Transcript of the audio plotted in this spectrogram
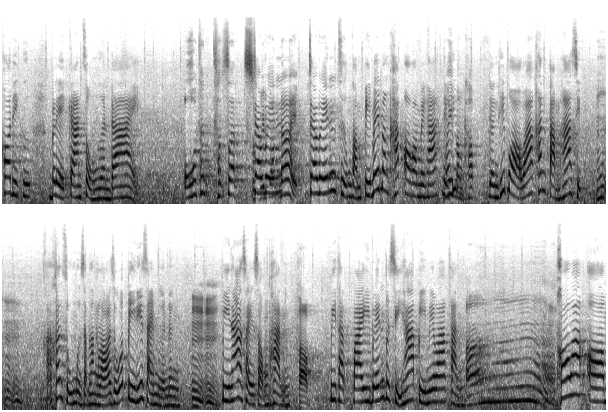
ข้อดีคือเบรกการส่งเงินได้ โอ้ท่านท่านท่านจะเว้นได้ จะเว้นถึงสามปีไม่บังคับออมไหมคะอย่างที่ไม่บังคับ อย่างที่บอกว่าขั้นต่ำห้าสิบอืมอืมอืมขั้นสูงหมื่นสามพันร้อยสมมติว่าปีนี้ใส่หมื่นหนึ่งอืมอืมปีหน้าใส่สองพันครับปีถัดไปเว้นไปสี่ห้าปีไม่ว่ากันอ่าเพราะว่าออม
